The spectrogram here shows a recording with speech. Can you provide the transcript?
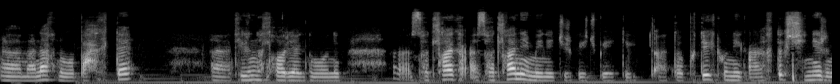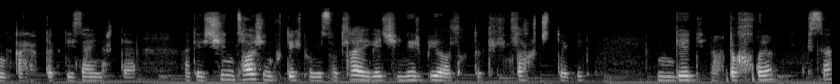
манайх нөгөө багтай тэр нь болохоор яг нөгөө нэг судалгааг судалгааны менежер гэж байдаг. Одоо бүтээгдэхүүнийг анхдаг шинээр нь гаргадаг дизайнертай. А тэгээд шинэ цоо шинэ бүтээгдэхүүний судалгаа хийгээд шинээр бий болгодог технологичтой гэд ингээд явдаг байхгүй юу? гэсэн.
